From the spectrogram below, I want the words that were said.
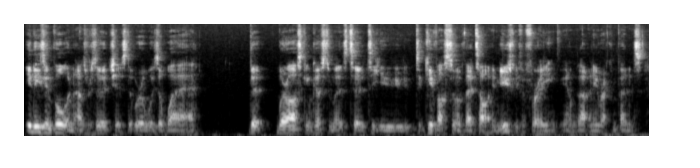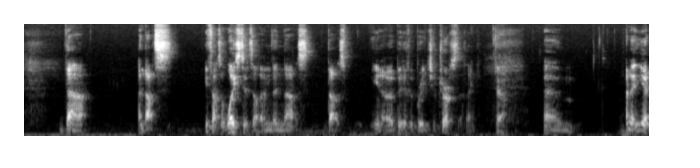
it is important as researchers that we're always aware that we're asking customers to to you to give us some of their time, usually for free, you know, without any recompense. That and that's if that's a waste of time, then that's that's you know a bit of a breach of trust. I think. yeah Um, and uh, yeah,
